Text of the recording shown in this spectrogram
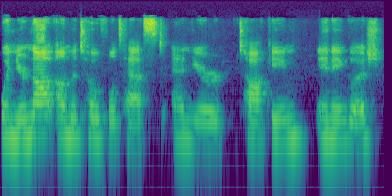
when you're not on the TOEFL test and you're talking in English,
